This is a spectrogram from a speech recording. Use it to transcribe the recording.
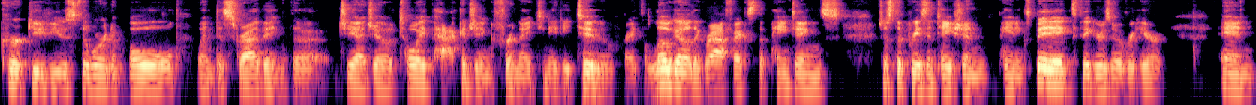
Kirk, you've used the word bold when describing the G.I. Joe toy packaging for 1982, right? The logo, the graphics, the paintings, just the presentation. Painting's big, the figures over here. And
